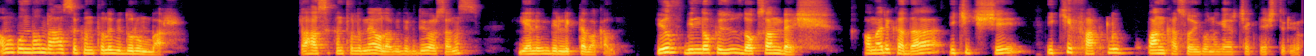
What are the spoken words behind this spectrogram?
Ama bundan daha sıkıntılı bir durum var. Daha sıkıntılı ne olabilir diyorsanız gelin birlikte bakalım. Yıl 1995. Amerika'da iki kişi iki farklı banka soygunu gerçekleştiriyor.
